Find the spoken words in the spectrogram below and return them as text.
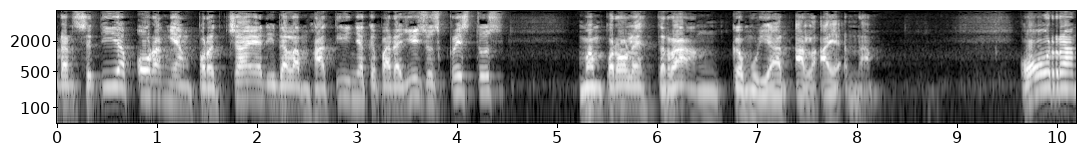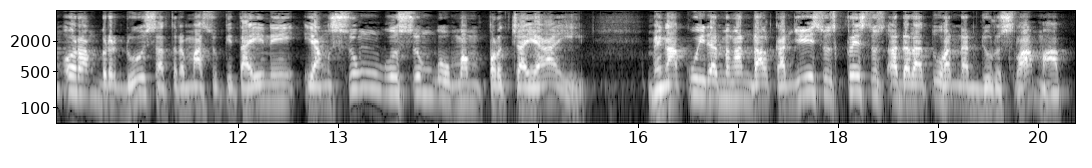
dan setiap orang yang percaya di dalam hatinya kepada Yesus Kristus memperoleh terang kemuliaan Allah ayat 6. Orang-orang berdosa termasuk kita ini yang sungguh-sungguh mempercayai mengakui dan mengandalkan Yesus Kristus adalah Tuhan dan Juru Selamat,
